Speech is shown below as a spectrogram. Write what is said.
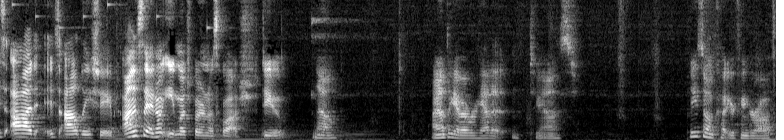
It's odd, it's oddly shaped. Honestly, I don't eat much butternut squash. Do you? No. I don't think I've ever had it, to be honest. Please don't cut your finger off.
